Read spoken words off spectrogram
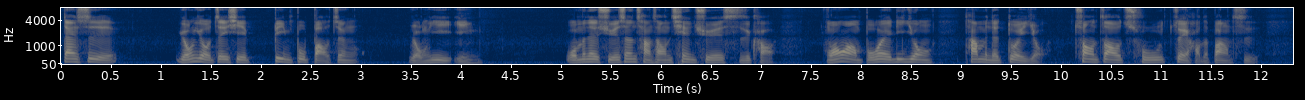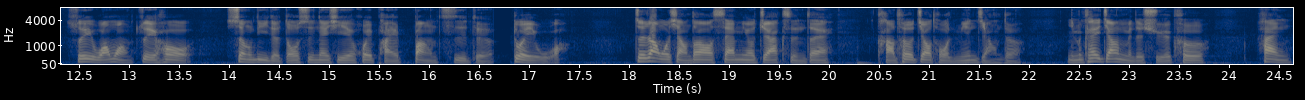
但是拥有这些并不保证容易赢。我们的学生常常欠缺思考，往往不会利用他们的队友。创造出最好的棒次，所以往往最后胜利的都是那些会排棒次的队伍。这让我想到 Samuel Jackson 在《卡特教头》里面讲的：你们可以将你们的学科和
